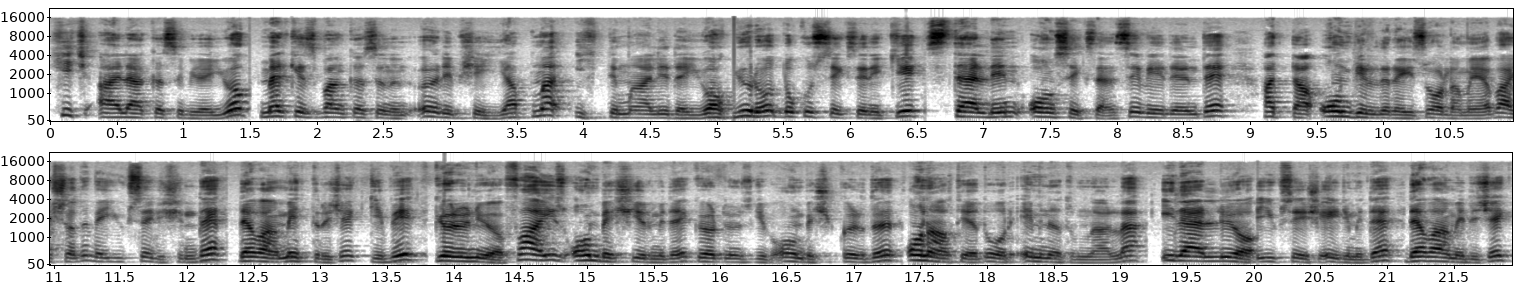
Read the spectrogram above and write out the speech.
Hiç alakası bile yok. Merkez Bankası'nın öyle bir şey yapma ihtimali de yok. Euro 9.82, sterlin 10.80 seviyelerinde hatta 11 lirayı zorlamaya başladı ve yükselişinde devam ettirecek gibi görünüyor. Faiz 15.20'de gördüğünüz gibi 15'i kırdı. 16'ya doğru emin adımlarla ilerliyor. Yükseliş eğilimi de devam edecek.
